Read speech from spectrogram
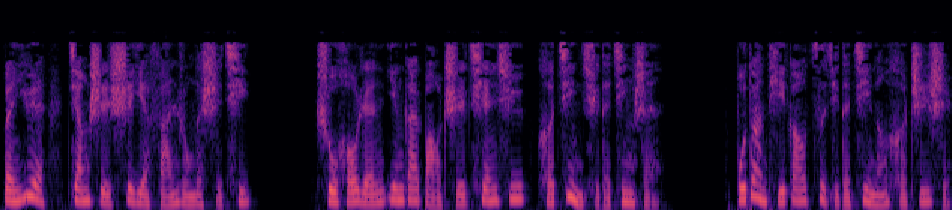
本月将是事业繁荣的时期，属猴人应该保持谦虚和进取的精神，不断提高自己的技能和知识，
